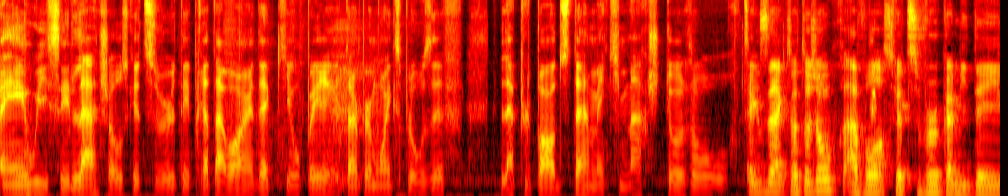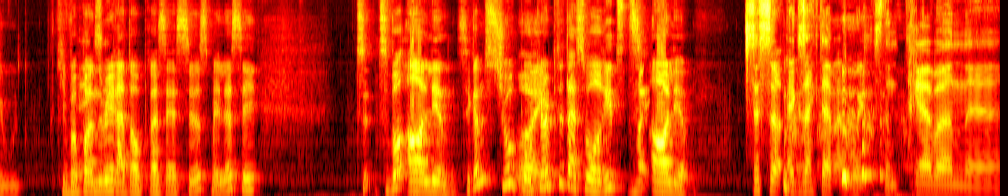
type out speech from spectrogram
ben oui, c'est la chose que tu veux. T'es prêt à avoir un deck qui, au pire, est un peu moins explosif la plupart du temps, mais qui marche toujours. Exact, tu vas toujours avoir ce que tu veux comme idée ou qui va pas nuire à ton processus, mais là, c'est. Tu, vas all-in. C'est comme si tu joues au poker, puis toute la soirée, tu te dis all-in. C'est ça, exactement. oui, c'est une très bonne. Euh,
